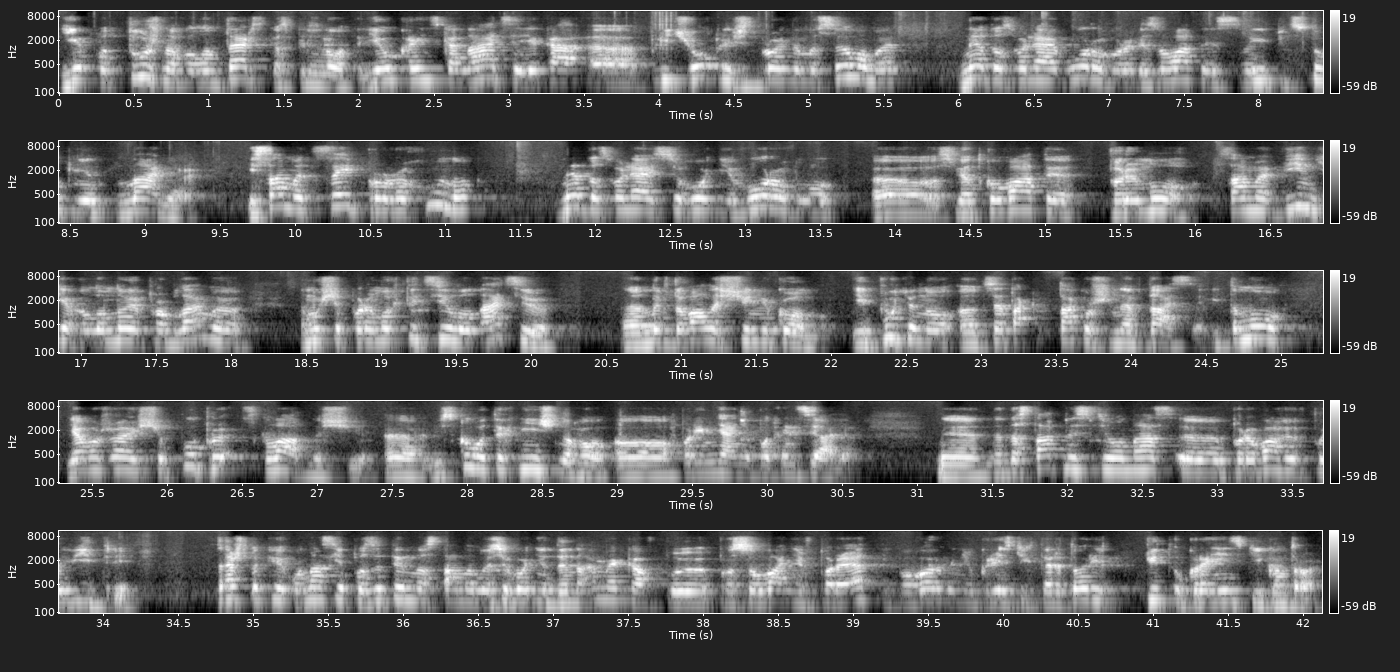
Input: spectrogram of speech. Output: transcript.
є потужна волонтерська спільнота, є українська нація, яка е, пліч опліч збройними силами не дозволяє ворогу реалізувати свої підступні наміри, і саме цей прорахунок не дозволяє сьогодні ворогу е, святкувати перемогу. Саме він є головною проблемою, тому що перемогти цілу націю е, не вдавалося ще нікому, і Путіну е, це так також не вдасться. І тому я вважаю, що, попри складнощі е, військово-технічного е, порівняння потенціалів, е, недостатності у нас переваги в повітрі. Все ж таки, у нас є позитивна станом на сьогодні динаміка в просуванні вперед і поверненні українських територій під український контроль.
